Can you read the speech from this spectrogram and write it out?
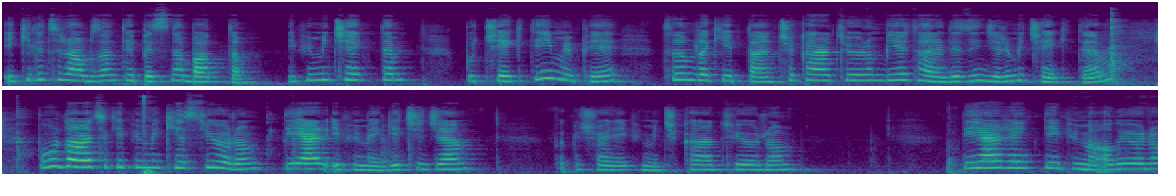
ikili trabzanın tepesine battım. İpimi çektim. Bu çektiğim ipi tığımdaki ipten çıkartıyorum. Bir tane de zincirimi çektim. Burada artık ipimi kesiyorum. Diğer ipime geçeceğim. Bakın şöyle ipimi çıkartıyorum. Diğer renkli ipimi alıyorum.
